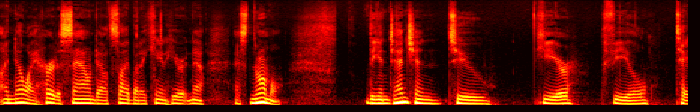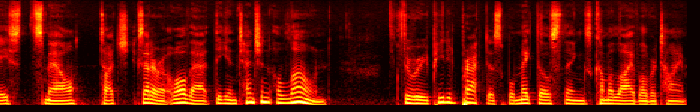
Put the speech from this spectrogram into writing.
I know I heard a sound outside, but I can't hear it now. That's normal. The intention to hear, feel, taste, smell, touch, etc., all that, the intention alone through repeated practice will make those things come alive over time.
